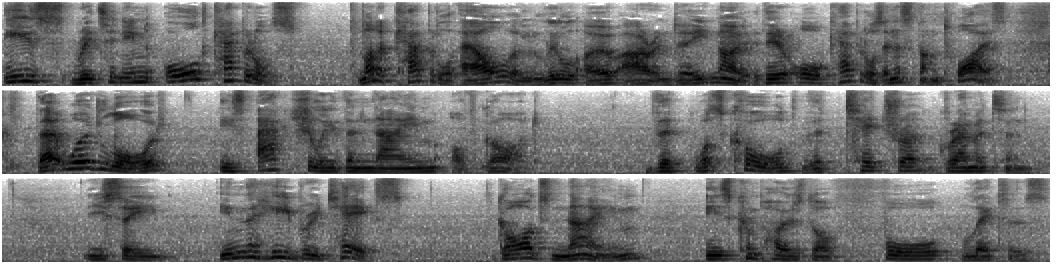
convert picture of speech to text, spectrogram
is written in all capitals. Not a capital L and little O, R, and D. No, they're all capitals, and it's done twice. That word Lord is actually the name of God. That what's called the tetragrammaton. You see, in the Hebrew text, God's name is composed of four letters.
